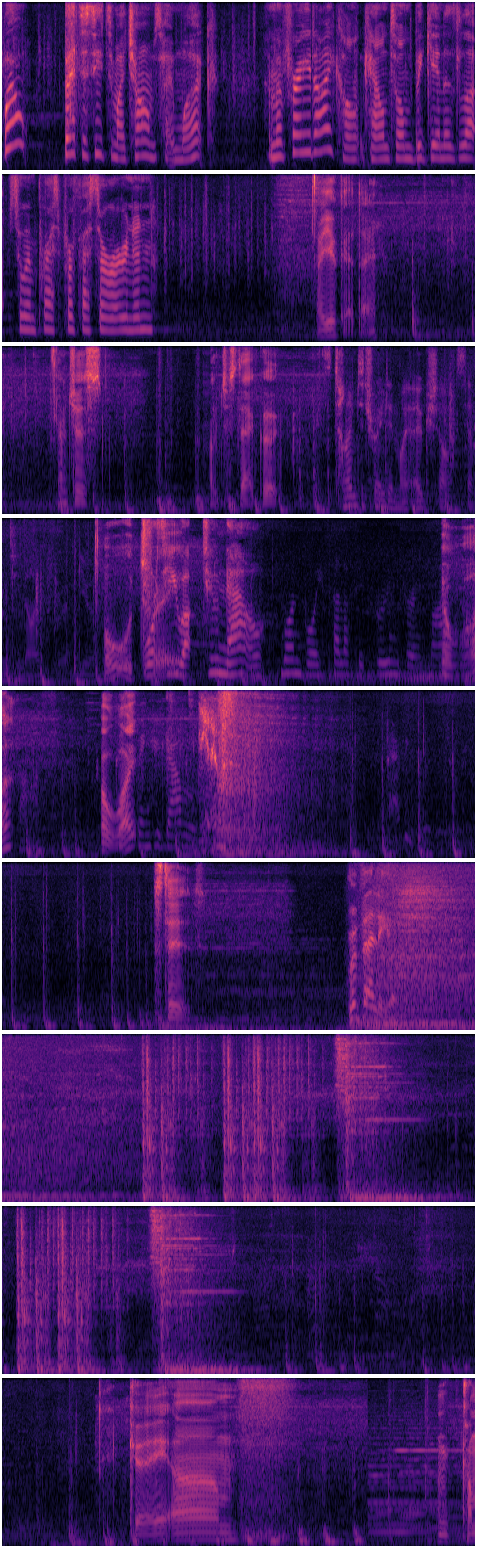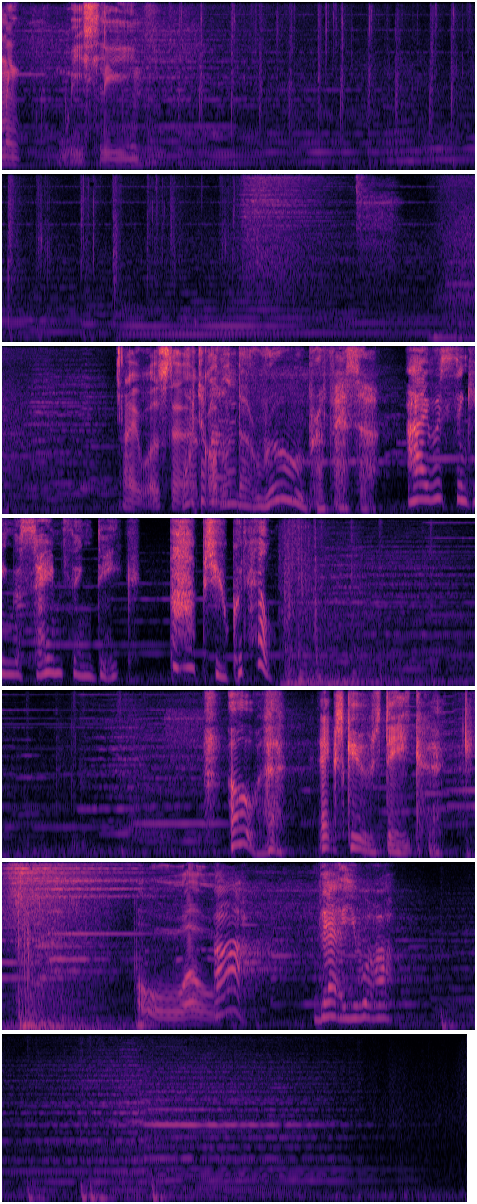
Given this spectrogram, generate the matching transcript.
Well, better see to my charms homework. I'm afraid I can't count on beginner's luck to impress Professor Ronen. Are you good there? I'm just. I'm just that good. It's time to trade in my Oakshaft 79 for a new. Oh, What are you up to now? One boy fell off his broom during my Yo, what? Oh, what? What's this? Revelio. Um. I'm coming, Weasley. Hey, was that What a about goblin? the room, Professor? I was thinking the same thing, Deek. Perhaps you could help. Oh, excuse, Deek. There you are.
